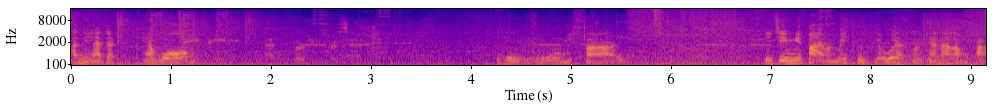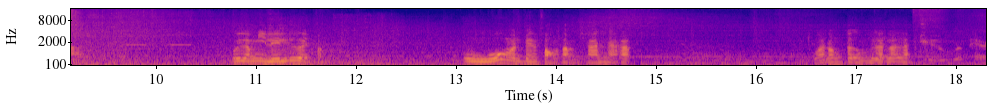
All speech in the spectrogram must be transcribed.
อันนี้อาจจะแค่วอร์ม at 30%. โอ้โหมิสไซล์จริงๆมิสไซล์มันไม่ถึกเลยเว้ยมันแค่น่ารำคาญอุ้ยแล้วมีเรื่อยๆป่ะโอ้โหมันเป็นสองสามชั้นนะครับ ว่าต้องเติมเลือดแล้วแหละ Two repair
